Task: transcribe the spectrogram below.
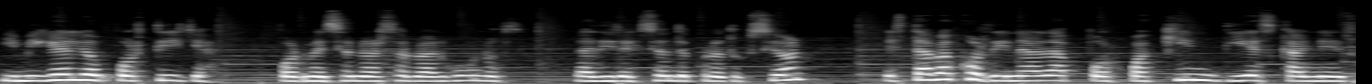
y Miguel León Portilla, por mencionar solo algunos. La dirección de producción estaba coordinada por Joaquín Díez Canedo.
